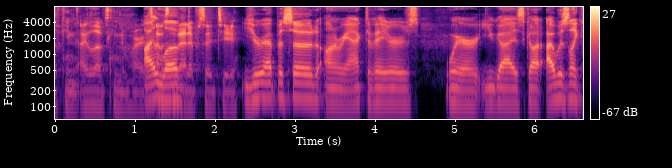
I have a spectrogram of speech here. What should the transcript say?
love. King, I loved Kingdom Hearts. I I, loved- that episode too. your episode on reactivators where you guys got. I was like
